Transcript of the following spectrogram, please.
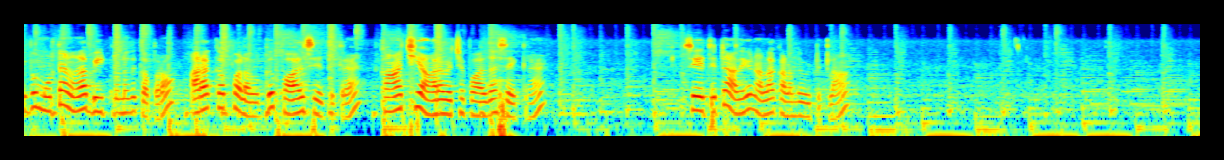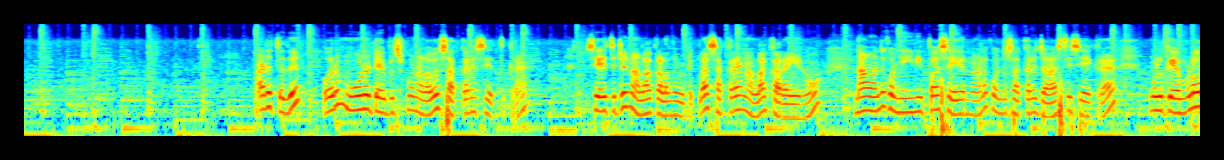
இப்போ முட்டை நல்லா பீட் பண்ணதுக்கப்புறம் அரை கப் அளவுக்கு பால் சேர்த்துக்கிறேன். காய்ச்சி ஆற வச்ச பால் தான் சேர்க்குறேன். சேர்த்துட்டு அதையும் நல்லா கலந்து விட்டுக்கலாம். அடுத்தது ஒரு மூணு டேபிள் ஸ்பூன் அளவு சர்க்கரை சேர்த்துக்கிறேன். சேர்த்துட்டு நல்லா கலந்து விட்டுக்கலாம். சர்க்கரை நல்லா கரையணும். நான் வந்து கொஞ்சம் இனிப்பாக செய்கிறனால கொஞ்சம் சர்க்கரை ஜாஸ்தி சேர்க்குறேன். உங்களுக்கு எவ்வளோ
